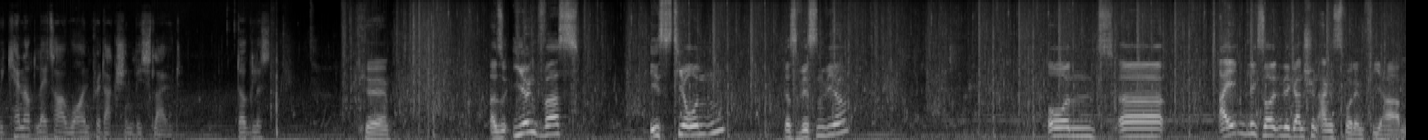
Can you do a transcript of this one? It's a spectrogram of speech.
We cannot let our wine production be slowed. Douglas. Okay. Also irgendwas ist hier unten. Das wissen wir. Und, äh, eigentlich sollten wir ganz schön Angst vor dem Vieh haben.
